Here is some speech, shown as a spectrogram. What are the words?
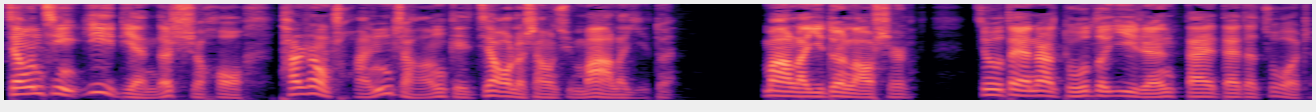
将近一点的时候，他让船长给叫了上去，骂了一顿，骂了一顿老实了，就在那独自一人呆呆的坐着。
